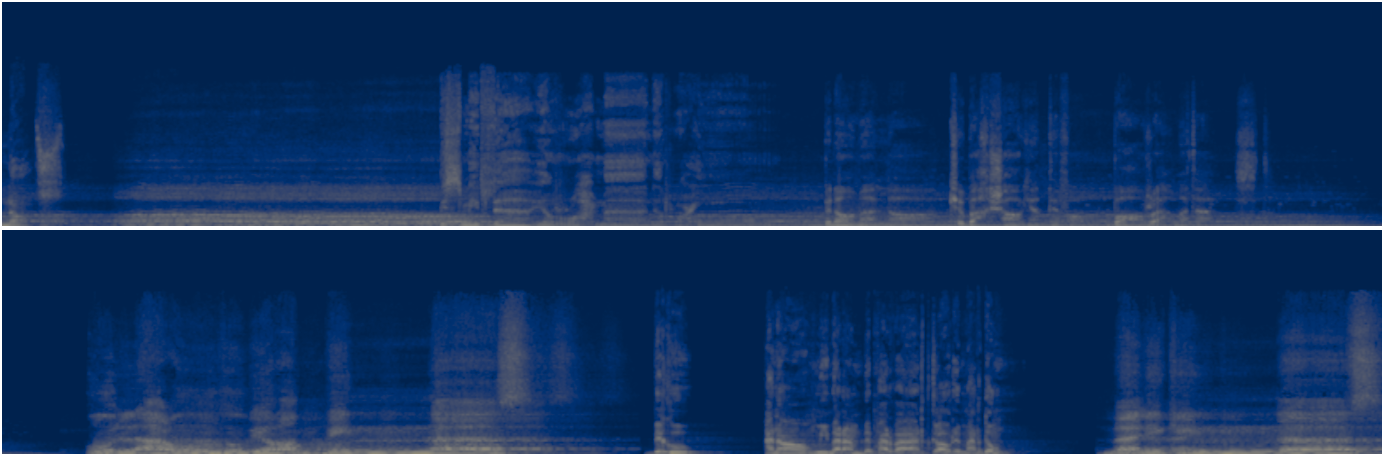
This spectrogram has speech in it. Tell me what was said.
ناس. بسم الله الرحمن الرحیم. به نام الله که بخشاینده و با رحمت است. قل اعوذ برب الناس. بگو پناه می‌برم به پروردگار مردم. ملك الناس.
